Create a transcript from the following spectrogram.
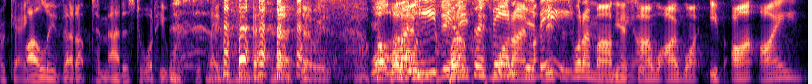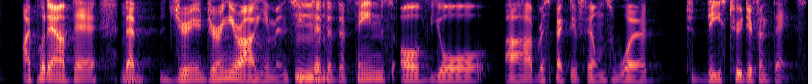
Okay. I'll leave that up to Matt as to what he wants to say the theme of Pinocchio is. well, what well, he this is what I'm. This is what I'm asking. Yeah, so- I, I want if I. I I put out there that during, during your arguments, you said that the themes of your uh, respective films were t- these two different things.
